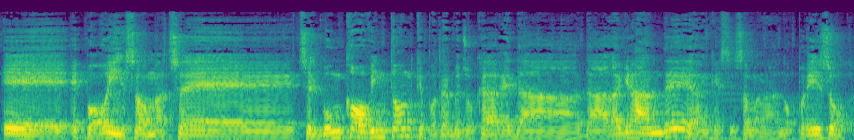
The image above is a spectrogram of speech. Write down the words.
E, e, poi insomma c'è, c'è, il buon Covington che potrebbe giocare da, da alla grande, anche se insomma hanno preso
